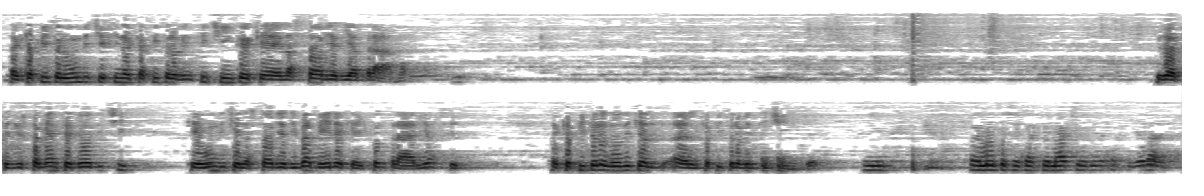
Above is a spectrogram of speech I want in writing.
dal capitolo 11 fino al capitolo 25, che è la storia di Abramo. Scusate, giustamente 12, che 11 è la storia di Babele, che è il contrario, sì. Dal capitolo 12 al, al capitolo 25. Sì. Probabilmente c'è qualche macchina di partita, dai.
